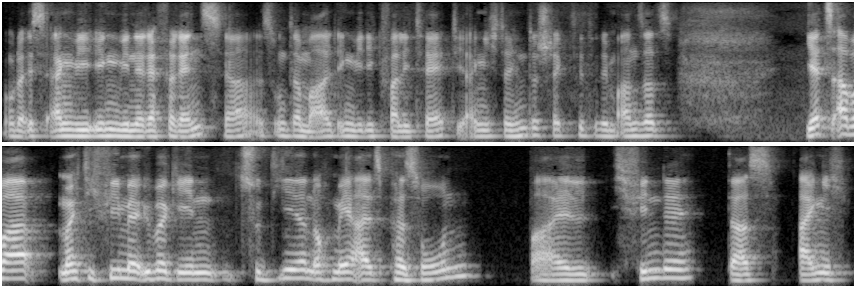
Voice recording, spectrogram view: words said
oder ist irgendwie irgendwie eine Referenz, ja, es untermalt irgendwie die Qualität, die eigentlich dahinter steckt hinter dem Ansatz. Jetzt aber möchte ich viel mehr übergehen zu dir noch mehr als Person. weil ich finde, dass eigentlich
